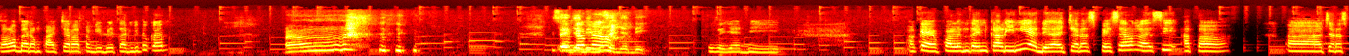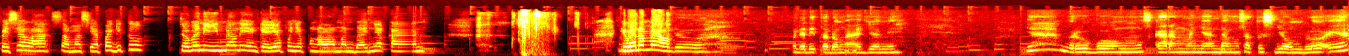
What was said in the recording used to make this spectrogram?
Soalnya bareng pacar atau gebetan gitu kan. Ah. bisa Ya, jadi, Mel. bisa jadi. Bisa jadi. Oke, Valentine kali ini ada acara spesial nggak sih? Atau eh, acara spesial lah sama siapa gitu? Coba nih email nih yang kayaknya punya pengalaman banyak kan. Gimana Mel? Aduh, udah ditodong aja nih. Ya, berhubung sekarang menyandang status jomblo ya.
